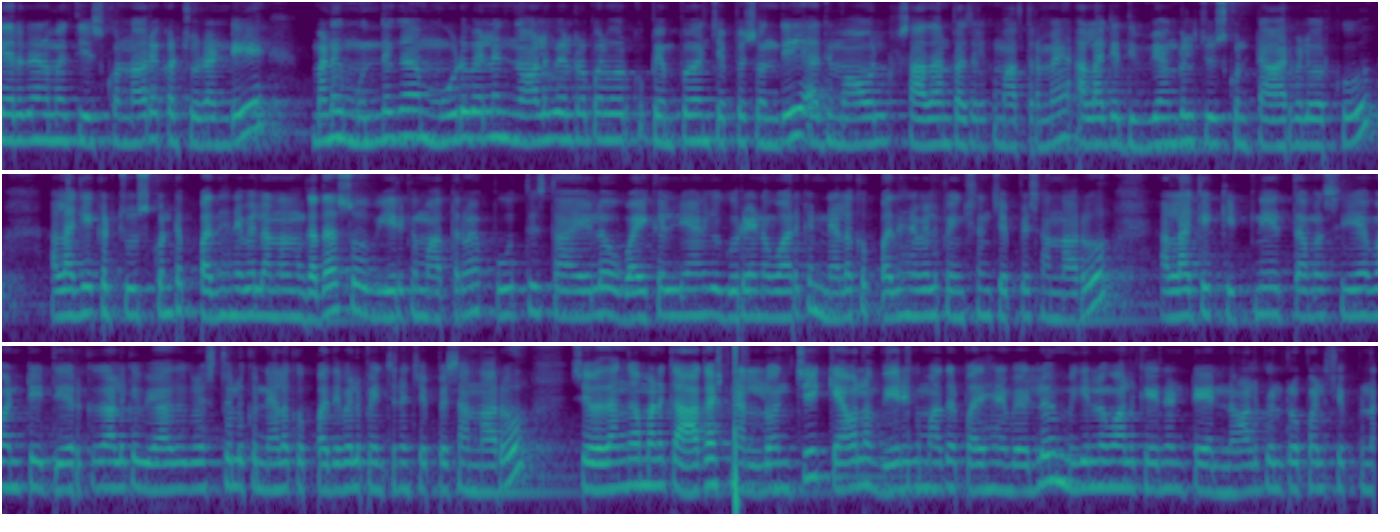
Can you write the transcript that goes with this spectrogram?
కీలకమైన మీద తీసుకున్నారు. ఇక్కడ చూడండి మనకి ముందుగా మూడు వేల నుంచి నాలుగు వేల రూపాయల వరకు పెంపు అని చెప్పేసి ఉంది. అది మామూలు సాధారణ ప్రజలకు మాత్రమే. అలాగే దివ్యాంగులు చూసుకుంటే ఆరు వేల వరకు. అలాగే ఇక్కడ చూసుకుంటే పదిహేను వేలు అన్నాను కదా సో వీరికి మాత్రమే పూర్తి స్థాయిలో వైకల్యానికి గురైన వారికి నెలకు పదిహేను వేలు పెన్షన్ చెప్పేసి అన్నారు. అలాగే కిడ్నీ సమస్య వంటి దీర్ఘకాలిక వ్యాధిగ్రస్తులకు నెలకు పదివేలు పెన్షన్ చెప్పేసి అన్నారు. సో ఈ విధంగా మనకి ఆగస్ట్ నెలలోంచి కేవలం వీరికి మాత్రం పదిహేను వేలు మిగిలిన వాళ్ళు వాళ్ళకి ఏంటంటే నాలుగు వేల రూపాయలు చెప్పిన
